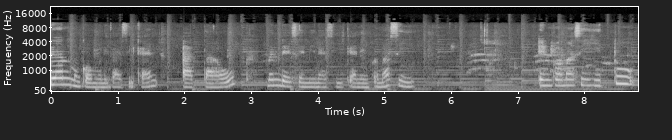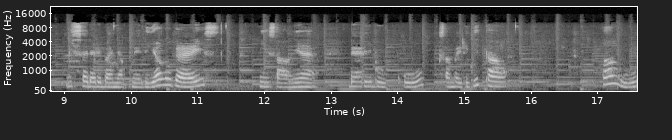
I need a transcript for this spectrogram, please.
dan mengkomunikasikan atau mendeseminasikan informasi. Informasi itu bisa dari banyak media loh guys. Misalnya, dari buku sampai digital Lalu,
